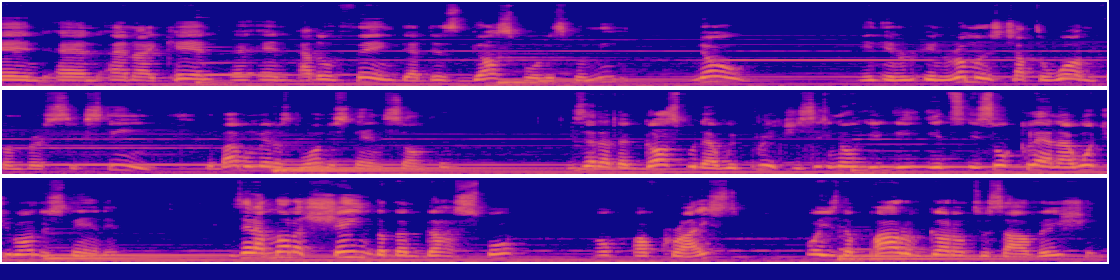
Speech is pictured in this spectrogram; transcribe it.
and and and I can't, and I don't think that this gospel is for me. No, in, in, Romans chapter 1 from verse 16, the Bible made us to understand something. He said that the gospel that we preach, he said, you know, it, it, it's, it's so clear, and I want you to understand it. He said, I'm not ashamed of the gospel of, of Christ, for it's the power of God unto salvation.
